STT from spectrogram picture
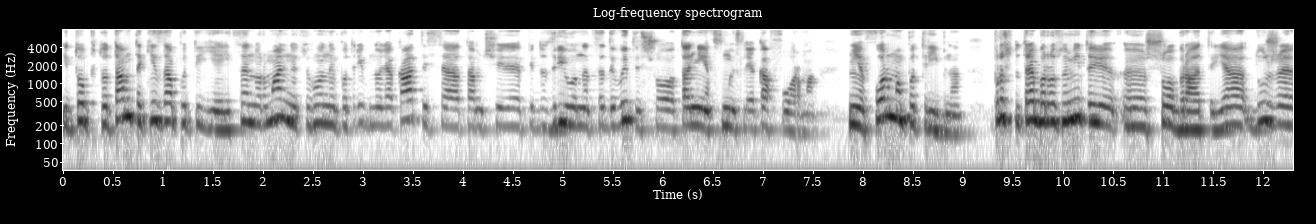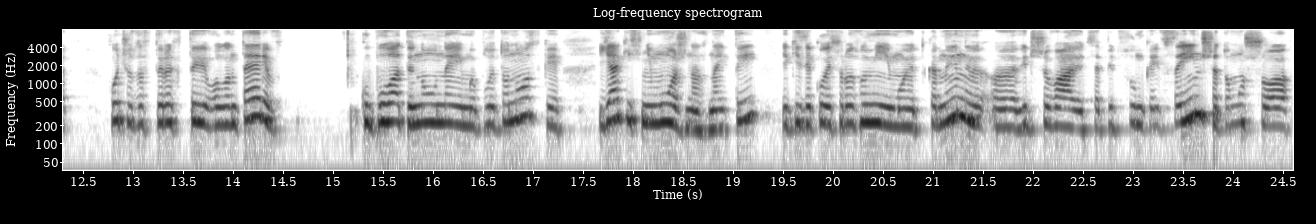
І тобто там такі запити є. І це нормально, цього не потрібно лякатися там чи підозріло на це дивитись, що та ні, в смислі, яка форма. Ні, форма потрібна. Просто треба розуміти, е, що брати. Я дуже хочу застерегти волонтерів. Купувати ноунейми плитоноски якісні можна знайти, які з якоїсь розуміємої тканини е, відшиваються під сумки і все інше, тому що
